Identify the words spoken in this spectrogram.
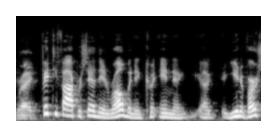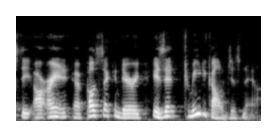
Right. 55% of the enrollment in, in uh, university or uh, post secondary is at community colleges now.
